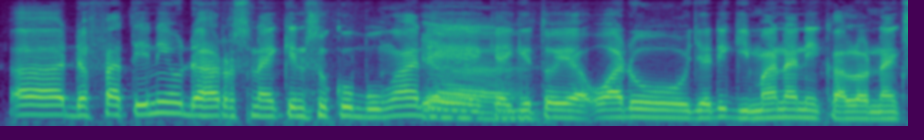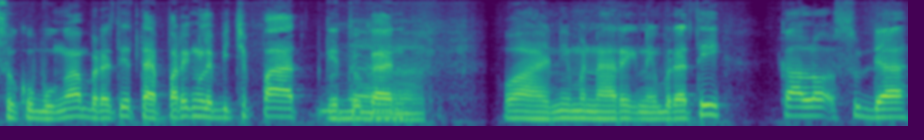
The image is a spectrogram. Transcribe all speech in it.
eh, The Fed ini udah harus naikin suku bunga deh, Iya. kayak gitu ya. Waduh, jadi gimana nih kalau naik suku bunga berarti tapering lebih cepat gitu kan? benar. Wah, ini menarik nih. Berarti kalau sudah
